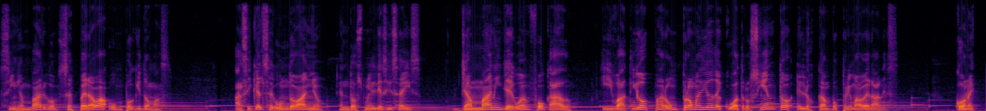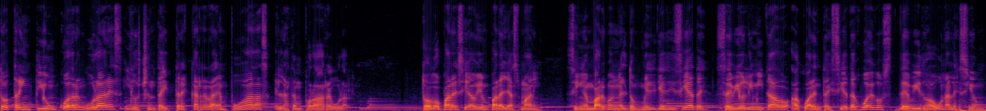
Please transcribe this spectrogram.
sin embargo se esperaba un poquito más. Así que el segundo año, en 2016, Yamani llegó enfocado y batió para un promedio de 400 en los campos primaverales. Conectó 31 cuadrangulares y 83 carreras empujadas en la temporada regular. Todo parecía bien para Yasmani, sin embargo en el 2017 se vio limitado a 47 juegos debido a una lesión.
